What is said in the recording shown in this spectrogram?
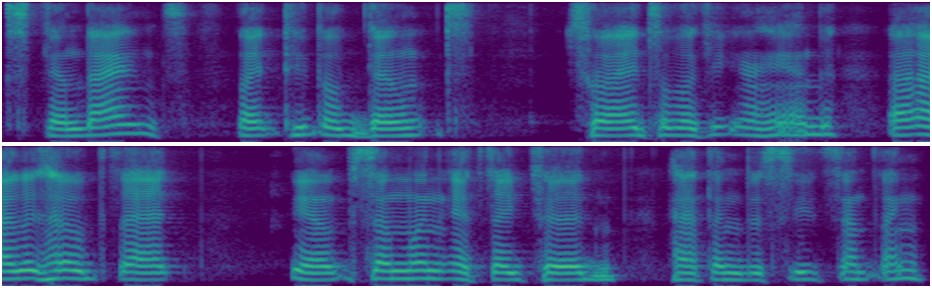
scumbags. Like, people don't try to look at your hand. Uh, I would hope that, you know, someone, if they could, happen to see something,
